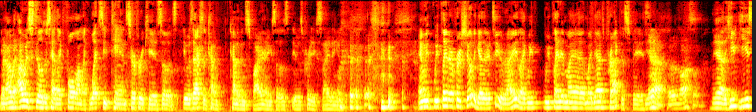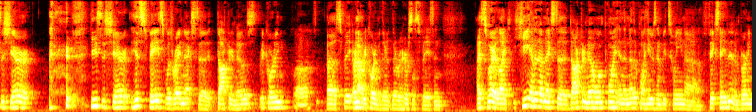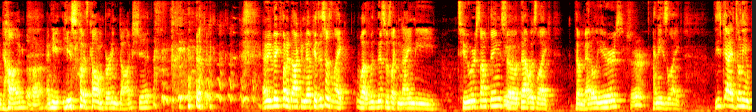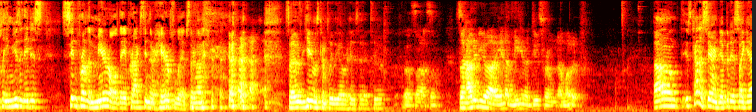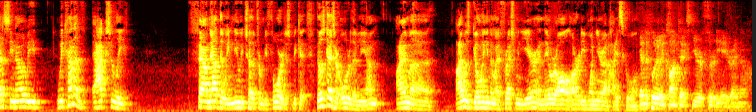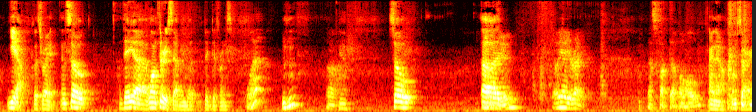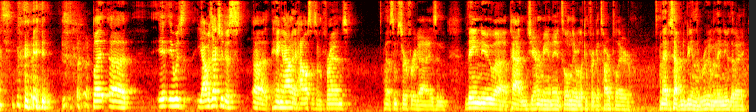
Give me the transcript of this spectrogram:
you know, I, I was still just had like full on like wetsuit tan surfer kid, so it was, it was actually kind of kind of inspiring. So it was, it was pretty exciting, and, and we, we played our first show together too, right? Like we we played in my uh, my dad's practice space. Yeah, that was awesome. Yeah, he he used to share. he used to share his space was right next to Doctor Know's recording Uh, uh, space, or not recording, but their, their rehearsal space. And I swear, like he ended up next to Doctor Know at one point, and another point he was in between uh, Fixated and Burning Dog, Uh-huh. and he he used to always call him Burning Dog shit. and he'd make fun of Doctor Know because this was like what this was like ninety two or something, so Yeah. that was like the metal years. sure. And he's like, these guys don't even play music; they just sit in front of the mirror all day practicing their hair flips. They're not. so he was completely over his head too. That's awesome. So how did you uh, end up meeting the dudes from No Motive? Um, it's kind of serendipitous, I guess. You know, we we kind of actually found out that we knew each other from before, just because those guys are older than me. I'm I'm uh I was going into my freshman year, and they were all already one year out of high school. And to put it in context, you're 38 right now. Yeah, that's right. And so they, uh, well, I'm 37, but big difference. What? So, oh, uh, dude. Oh yeah, you're right. That's fucked up. I'm old. I know. I'm sorry. but uh, it, it was, yeah, I was actually just uh, hanging out at a house with some friends, uh, some surfer guys, and they knew uh, Pat and Jeremy, and they had told them they were looking for a guitar player. And I just happened to be in the room, and they knew that I.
